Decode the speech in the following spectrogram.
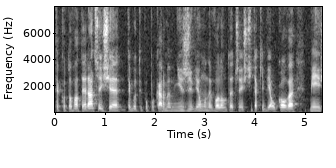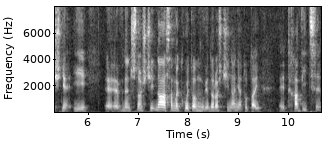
te kotowate raczej się tego typu pokarmem nie żywią, one wolą te części takie białkowe, mięśnie i wnętrzności, no a same kły to mówię, do rozcinania tutaj tchawicy.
